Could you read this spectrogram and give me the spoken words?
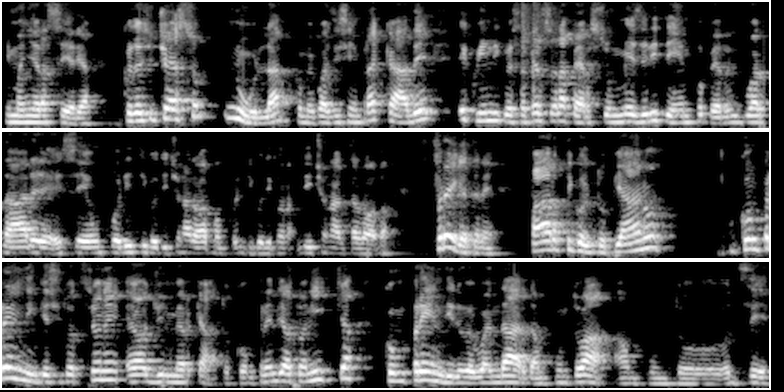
in maniera seria. Cosa è successo? Nulla, come quasi sempre accade, e quindi questa persona ha perso un mese di tempo per guardare se un politico dice una roba, un politico dice un'altra roba. Fregatene, parti col tuo piano, comprendi in che situazione è oggi il mercato, comprendi la tua nicchia, comprendi dove vuoi andare da un punto A a un punto Z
